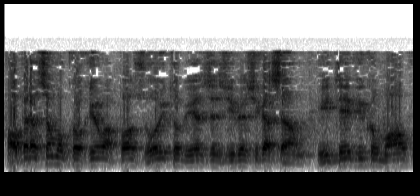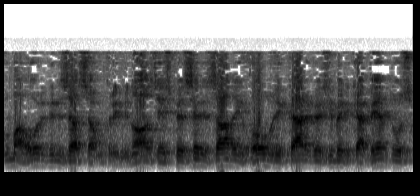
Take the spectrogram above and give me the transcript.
A operação ocorreu após oito meses de investigação e teve como alvo uma organização criminosa especializada em roubo de cargas de medicamentos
